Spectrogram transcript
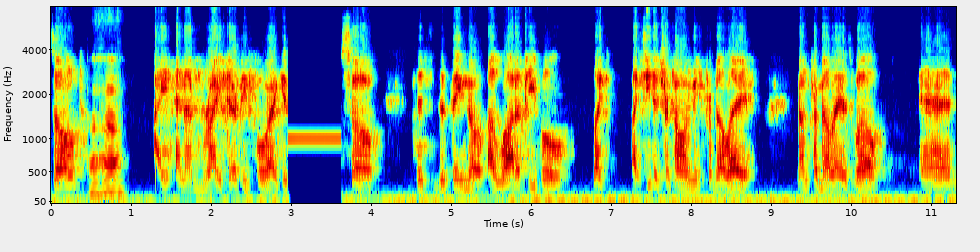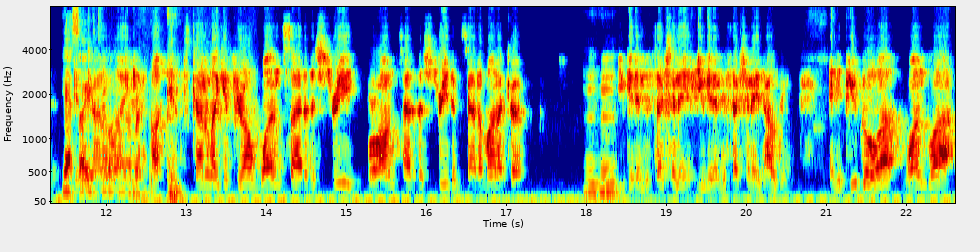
zoned. Uh huh. I and I'm right there before I get. So this is the thing, though. A lot of people like I see that you're calling me from LA, and I'm from LA as well. And I it's kind of like uh, it's kind of like if you're on one side of the street, wrong side of the street in Santa Monica, Mm-hmm. you get into Section 8, you get into Section 8 housing. And if you go up one block,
